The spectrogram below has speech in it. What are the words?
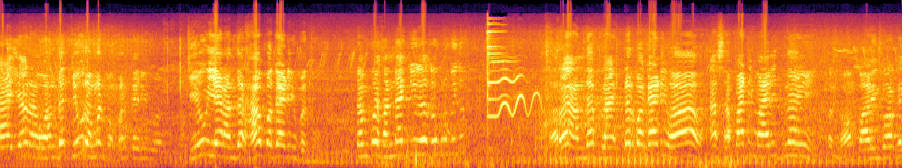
આ યાર અંદર કેવું રમણ ભમણ કર્યું હે? કેવું યાર અંદર હા બગાડ્યું બધું? તમે કોઈ સંડાઈ ગયું છોકરું બીજું? અરે અંદર પ્લાસ્ટર બગાડ્યું હા. આ સપાટી મારી જ નહીં. પણ નોમ પાડીને તો કે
